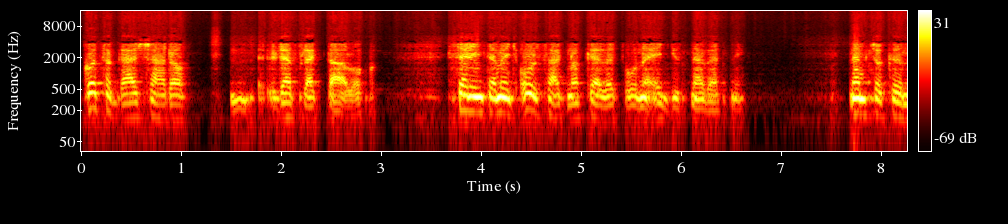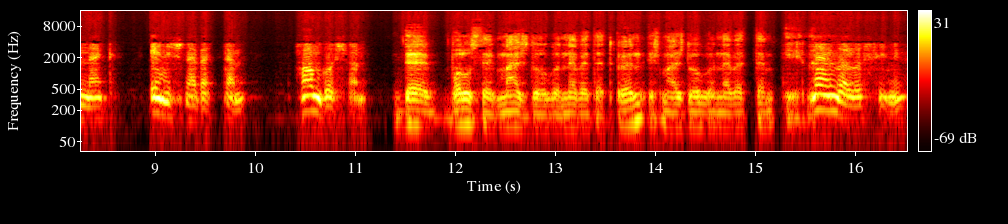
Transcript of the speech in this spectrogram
kacagására reflektálok. Szerintem egy országnak kellett volna együtt nevetni. Nem csak önnek. Én is nevettem. Hangosan. De valószínűleg más dolgon nevetett ön, és más dolgon nevettem én. Nem valószínű.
